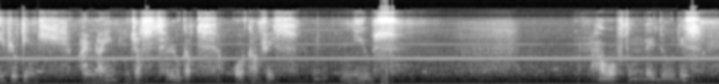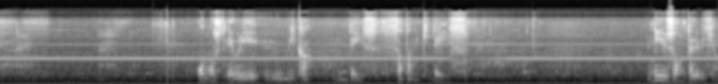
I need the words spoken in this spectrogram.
if you think I'm lying, just look at our country's news. How often they do this? Almost every Wicca uh, days, satanic days. News on television.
